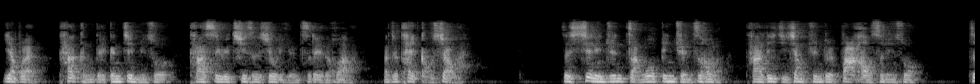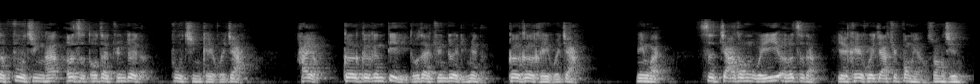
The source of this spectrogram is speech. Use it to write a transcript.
要不然他可能得跟建平说他是一位汽车修理员之类的话了，那就太搞笑了。这谢灵军掌握兵权之后呢，他立即向军队发号施令说。这父亲和儿子都在军队的，父亲可以回家；还有哥哥跟弟弟都在军队里面的，哥哥可以回家。另外是家中唯一儿子的，也可以回家去奉养双亲。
